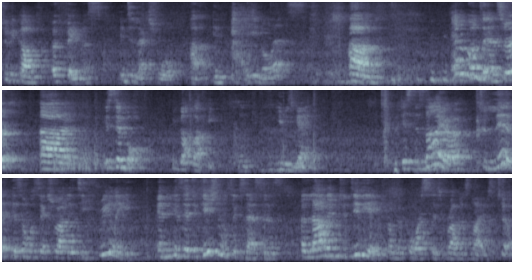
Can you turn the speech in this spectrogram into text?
to become a famous intellectual uh, in Paris, no less? Um, Eribon's answer uh, is simple. He got lucky. He was gay. His desire to live his homosexuality freely and his educational successes allowed him to deviate from the course his brothers' lives took.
